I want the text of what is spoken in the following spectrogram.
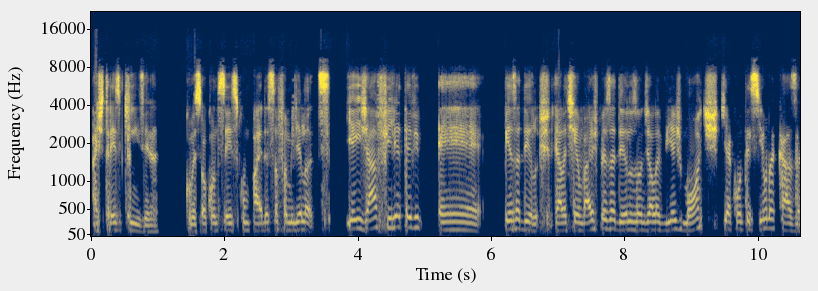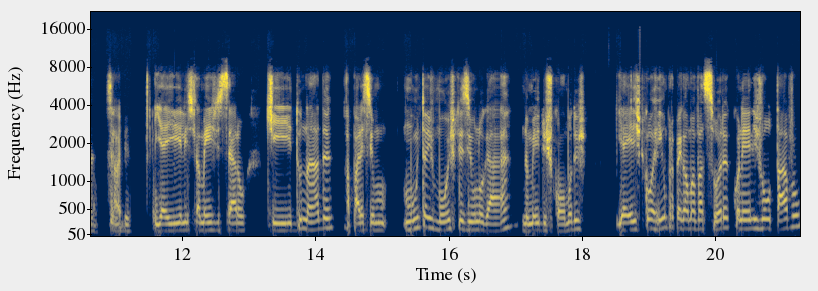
às 13h15, né? Começou a acontecer isso com o pai dessa família Lutz. E aí já a filha teve é, pesadelos. Ela tinha vários pesadelos onde ela via as mortes que aconteciam na casa, sabe? E aí eles também disseram que do nada apareciam muitas moscas em um lugar, no meio dos cômodos, e aí eles corriam para pegar uma vassoura, quando eles voltavam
